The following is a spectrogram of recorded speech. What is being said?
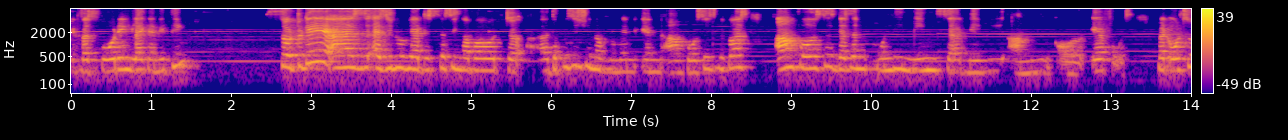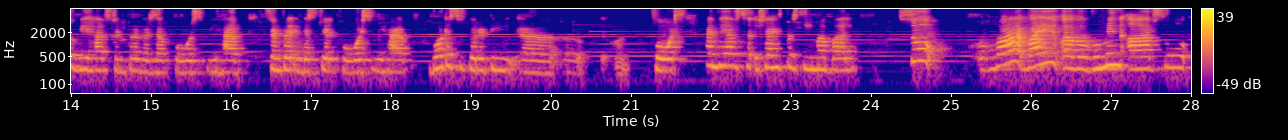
It was pouring like anything so today, as, as you know, we are discussing about uh, the position of women in armed forces because armed forces doesn't only mean uh, Navy, Army or Air Force, but also we have Central Reserve Force, we have Central Industrial Force, we have Border Security uh, uh Force, and we have Shastra Seema Bal. So why, why uh, women are so,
